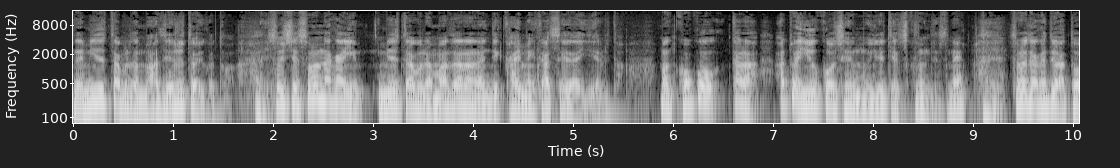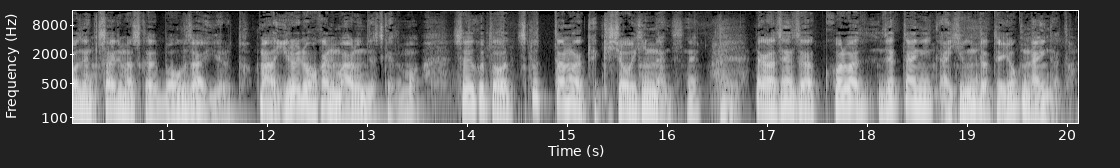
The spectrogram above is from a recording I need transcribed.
ら、水と油を混ぜるということ。はい、そしてその中に水と油混ざらないんで海面活性が入れると。まあ、ここから、あとは有効成分も入れて作るんですね。はい、それだけでは当然腐りますから防腐剤を入れると。まあ、いろいろ他にもあるんですけども、そういうことを作ったのが希少品なんですね。はい、だから先生は、これは絶対に皮膚にとって良くないんだと。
